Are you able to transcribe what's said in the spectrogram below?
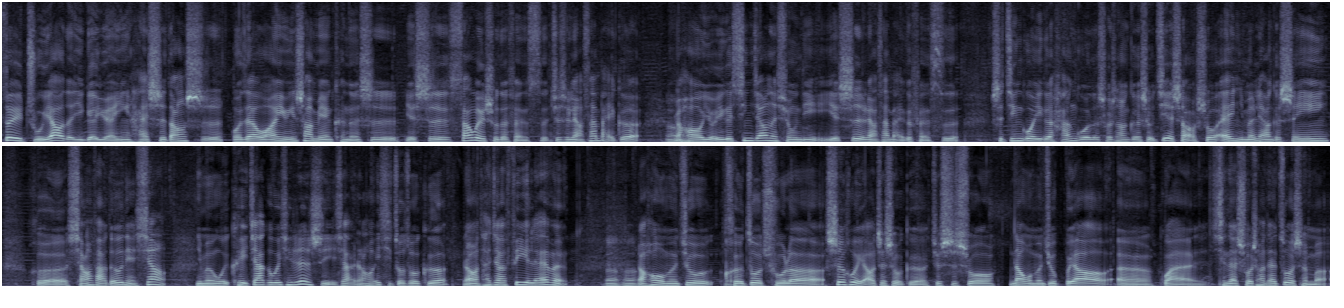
最主要的一个原因还是当时我在网易云上面可能是也是三位数的粉丝，就是两三百个，嗯然后有一个新疆的兄弟也是两三百个粉丝，是经过一个韩国的说唱歌手介绍说，哎，你们两个声音和想法都有点像，你们微可以加个微信认识一下，然后一起做做歌。然后他叫 Fee Eleven，嗯哼，然后我们就合作出了《社会摇》这首歌，就是说，那我们就不要呃管现在说唱在做什么，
